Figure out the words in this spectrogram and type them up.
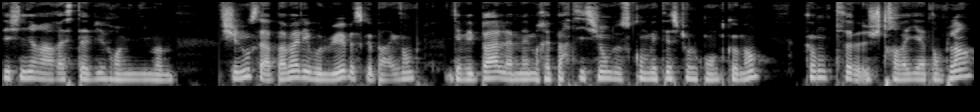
définir un reste à vivre minimum. Chez nous, ça a pas mal évolué parce que par exemple, il n'y avait pas la même répartition de ce qu'on mettait sur le compte commun quand euh, je travaillais à temps plein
